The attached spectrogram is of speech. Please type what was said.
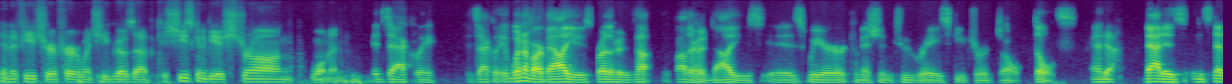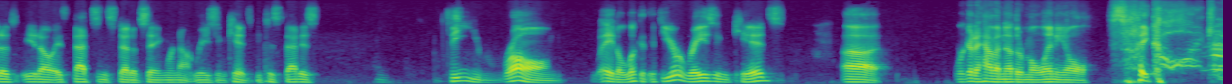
in the future of her when she grows up because she's going to be a strong woman. Exactly. Exactly. One of our values, brotherhood, fatherhood values, is we are commissioned to raise future adult, adults. And yeah. that is instead of, you know, it's, that's instead of saying we're not raising kids because that is the wrong way to look at it. If you're raising kids, uh, we're going to have another millennial cycle.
